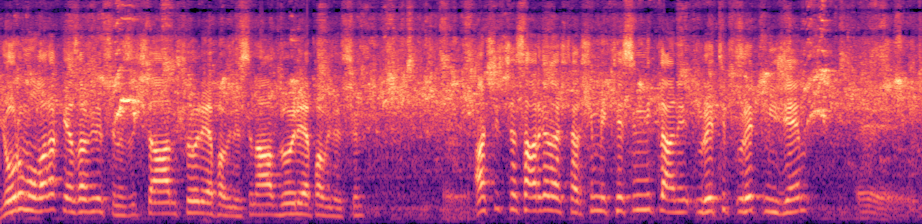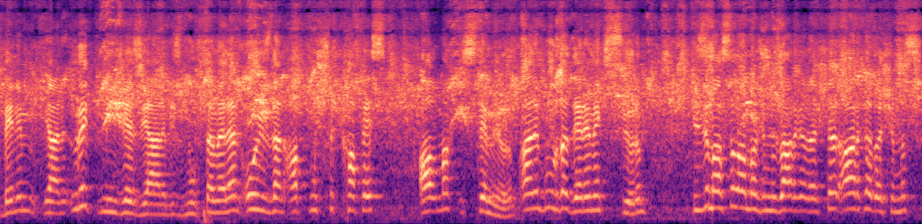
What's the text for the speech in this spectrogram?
yorum olarak yazabilirsiniz. İşte abi şöyle yapabilirsin, abi böyle yapabilirsin. E, açıkçası arkadaşlar şimdi kesinlikle hani üretip üretmeyeceğim e, benim yani üretmeyeceğiz yani biz muhtemelen. O yüzden 60'lık kafes almak istemiyorum. Hani burada denemek istiyorum. Bizim asıl amacımız arkadaşlar arkadaşımız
